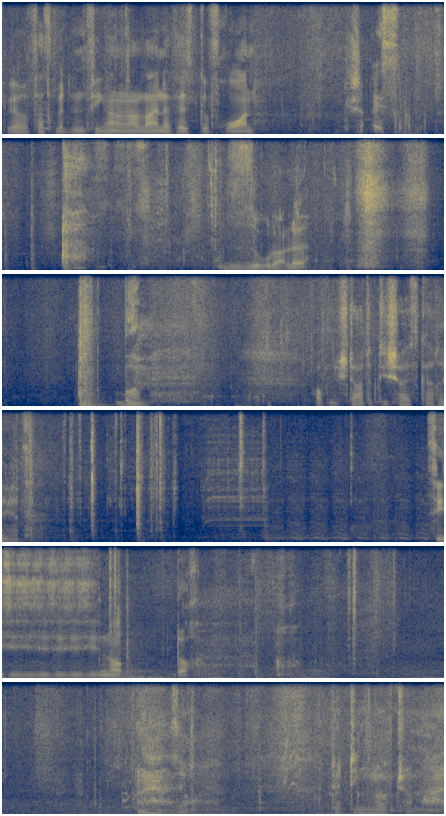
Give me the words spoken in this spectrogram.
Ich wäre fast mit den Fingern alleine festgefroren. Scheiße. So, Dalle. Bumm. Hoffentlich startet die scheiß Karre jetzt. Sie, sie, sie, sie, sie, sie, sie, no. Doch. So. Das Ding läuft schon mal.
